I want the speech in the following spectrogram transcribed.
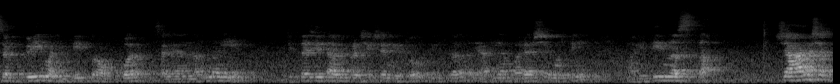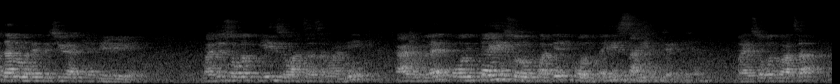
सगळी माहिती प्रॉपर सगळ्यांना नाही आहे जिथं जिथं आम्ही प्रशिक्षण घेतो तिथं यातल्या बऱ्याचशा गोष्टी माहिती नसतात. चार शब्दांमध्ये त्याची व्याख्या दिलेली आहे. माझ्यासोबत प्लीज वाचा सर्वांनी. काय म्हटलंय? कोणत्याही स्वरूपातील कोणतंही साहित्य. माझ्यासोबत वाचा.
